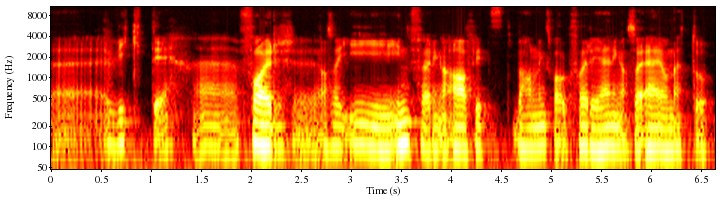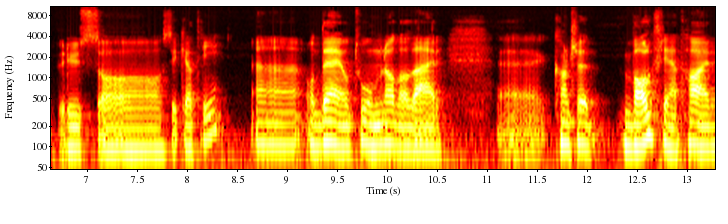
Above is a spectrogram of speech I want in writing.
eh, viktig eh, for eh, Altså i innføringa av fritt behandlingsvalg for regjeringa, så er jo nettopp rus og psykiatri. Eh, og det er jo to områder der eh, kanskje valgfrihet har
